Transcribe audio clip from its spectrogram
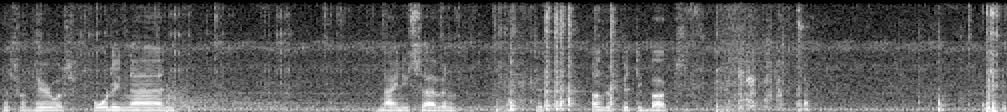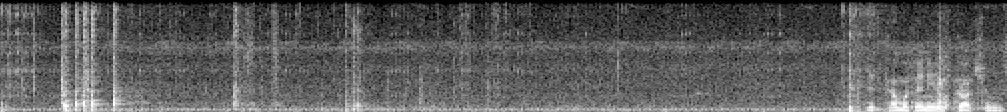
This one here was $49.97, just under 50 bucks. Didn't come with any instructions.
